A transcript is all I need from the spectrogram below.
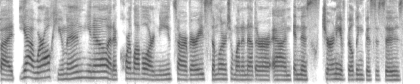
But yeah, we're all human, you know, at a core level, our needs are very similar to one another. And in this journey of building businesses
